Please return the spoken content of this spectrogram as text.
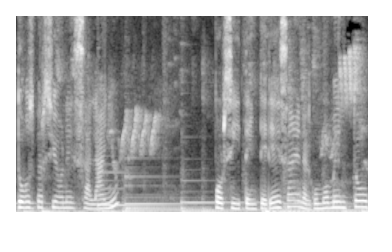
dos versiones al año. Por si te interesa en algún momento,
